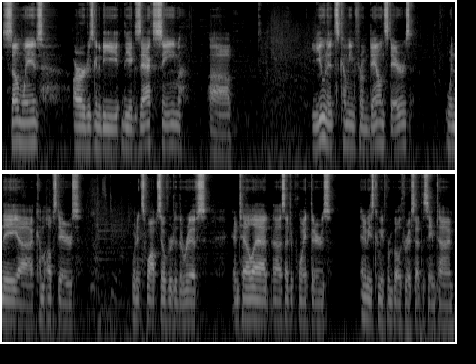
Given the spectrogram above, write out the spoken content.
some waves are just going to be the exact same uh, units coming from downstairs when they uh, come upstairs when it swaps over to the rifts until at uh, such a point there's enemies coming from both rifts at the same time.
